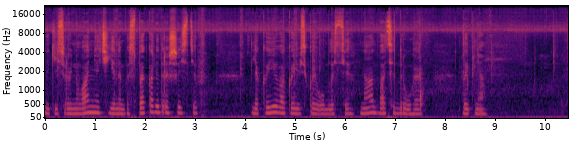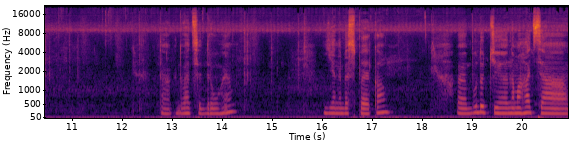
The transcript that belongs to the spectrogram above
якісь руйнування, чи є небезпека від расистів для Києва, Київської області на 22 липня. Так, 22. Є небезпека. Е, Будуть е, намагатися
